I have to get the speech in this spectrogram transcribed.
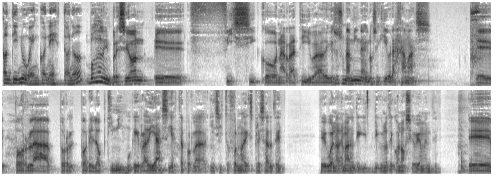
continúen con esto, ¿no? Vos da la impresión eh, físico-narrativa de que sos una mina que no se quiebra jamás. Eh, por, la, por, por, el optimismo que irradias y hasta por la, insisto, forma de expresarte. Eh, bueno, además de, que uno te conoce, obviamente. Eh,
